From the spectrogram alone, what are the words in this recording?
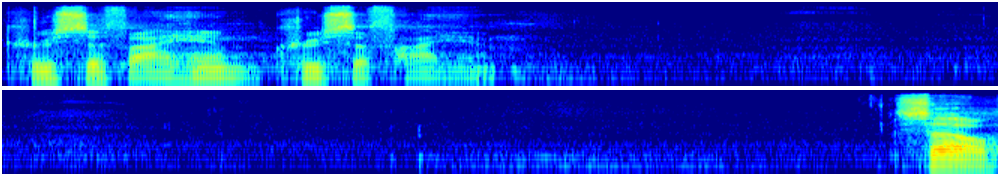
Crucify him, crucify him. So,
